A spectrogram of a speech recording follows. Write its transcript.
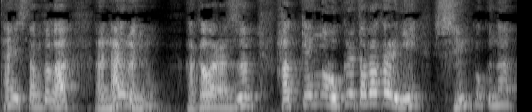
大したことがないのにも、かかわらず、発見が遅れたばかりに深刻な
